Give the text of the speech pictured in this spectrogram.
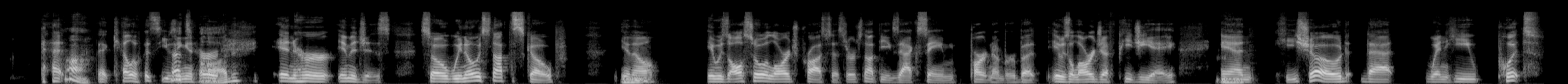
that huh. that Kella was using That's in her odd. in her images. So we know it's not the scope. You mm-hmm. know, it was also a large processor. It's not the exact same part number, but it was a large FPGA, mm-hmm. and he showed that when he put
